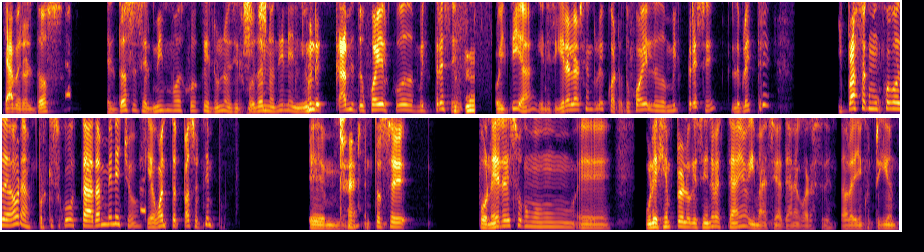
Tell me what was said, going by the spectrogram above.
Ya, pero el 2, el 2 es el mismo juego que el 1. Es decir, el juego 2 no tiene ni un cambio. Tú juegas el juego de 2013, hoy día, que ni siquiera la versión de Play 4, tú juegas el de 2013, el de Play 3, y pasa como un juego de ahora, porque ese juego está tan bien hecho que aguanta el paso del tiempo. Em, Sí. Entonces, poner eso como eh, un ejemplo de lo que se viene para este año, y más encima te van a cobrar 70 dólares. Y encontré que un,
